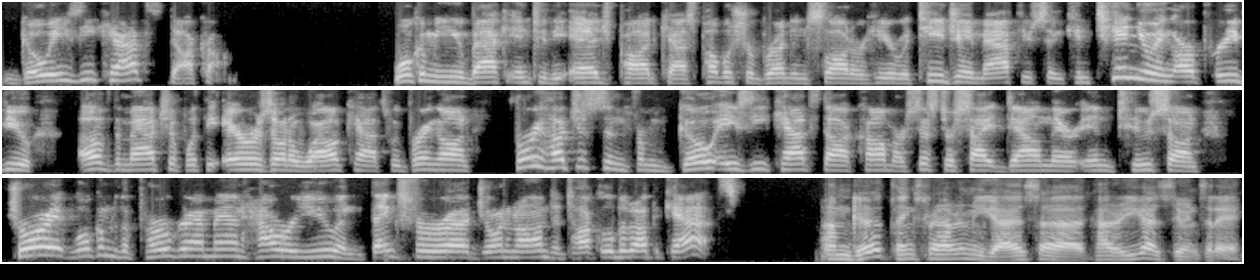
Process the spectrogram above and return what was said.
GoAZCats.com. Welcoming you back into the Edge podcast. Publisher Brenden Slaughter here with TJ Mathewson, continuing our preview of the matchup with the Arizona Wildcats. We bring on Troy Hutchison from GoAZCats.com, our sister site down there in Tucson. Troy, welcome to the program, man. How are you? And thanks for uh, joining on to talk a little bit about the Cats. I'm good. Thanks for having me, guys. Uh, how are you guys doing today?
